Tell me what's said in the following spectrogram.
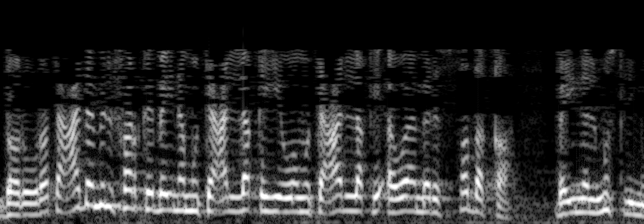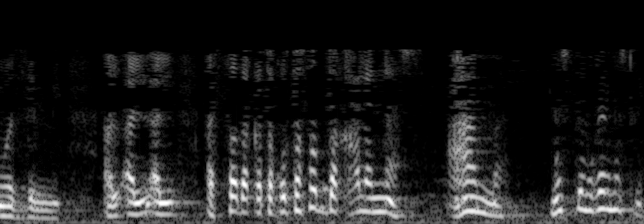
ضرورة عدم الفرق بين متعلقه ومتعلق أوامر الصدقة بين المسلم والذمي. الصدقة تقول تصدق على الناس عامة مسلم وغير مسلم.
